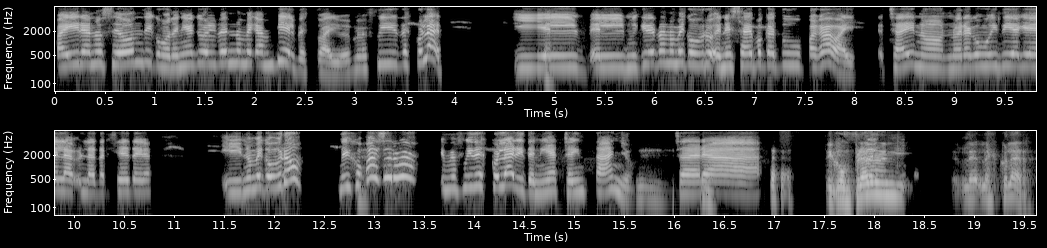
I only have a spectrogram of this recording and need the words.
para ir a no sé dónde y como tenía que volver no me cambié el vestuario. y Me fui de escolar. Y el, el micrero no me cobró. En esa época tú pagabas ¿cachai? No, no era como hoy día que la, la tarjeta era- Y no me cobró. Me dijo, pasa me fui de escolar y tenía 30 años. O sea, era... Te compraron el- la, la escolar.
